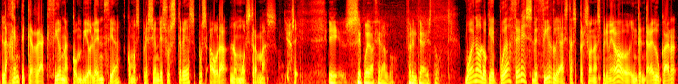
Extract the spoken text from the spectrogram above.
la gente que reacciona con violencia como expresión de su estrés, pues ahora lo muestra más. Sí. Eh, ¿Se puede hacer algo frente a esto? Bueno, lo que puede hacer es decirle a estas personas, primero intentar educar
